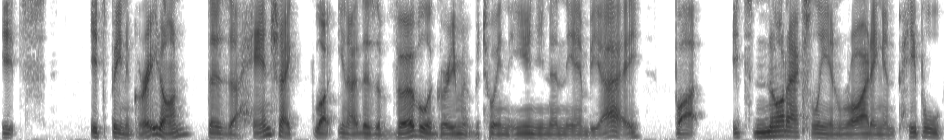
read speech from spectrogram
It's it's been agreed on. There's a handshake, like you know, there's a verbal agreement between the union and the NBA, but it's not actually in writing. And people,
